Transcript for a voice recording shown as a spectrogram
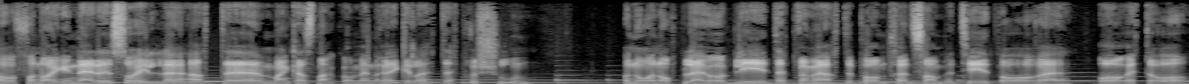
Og for noen er det så ille at man kan snakke om en regelrett depresjon. Og noen opplever å bli deprimerte på omtrent samme tid på året, år etter år.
